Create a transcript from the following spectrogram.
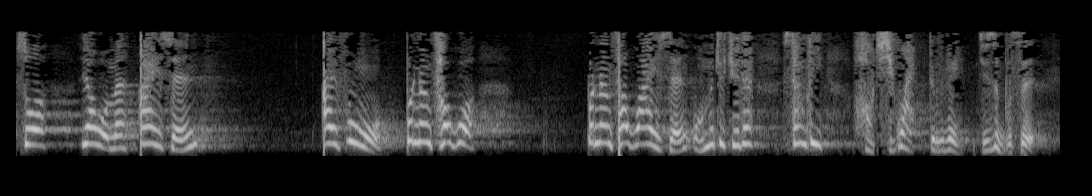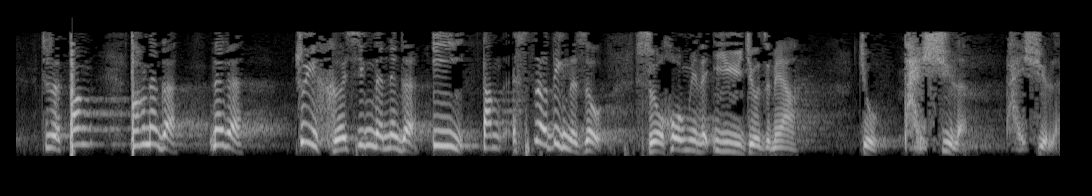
说要我们爱神？爱父母不能超过，不能超过爱神，我们就觉得上帝好奇怪，对不对？其实不是，就是当当那个那个最核心的那个意义当设定的时候，所有后面的意义就怎么样，就排序了，排序了。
